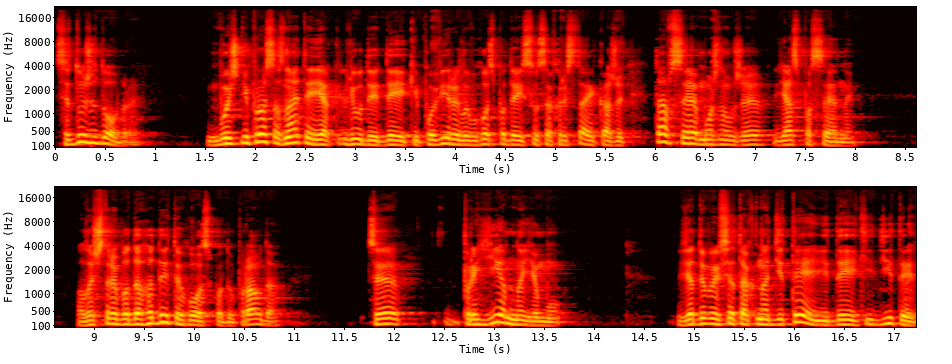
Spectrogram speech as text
Це дуже добре. Бо ж не просто, знаєте, як люди деякі повірили в Господа Ісуса Христа і кажуть, та все, можна вже, я спасений. Але ж треба догодити Господу, правда? Це приємно йому. Я дивився так на дітей, і деякі діти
